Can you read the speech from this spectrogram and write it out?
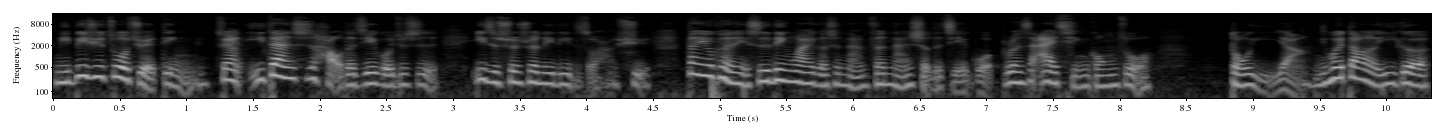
你必须做决定，这样一旦是好的结果，就是一直顺顺利利的走下去；但有可能也是另外一个是难分难舍的结果，不论是爱情、工作都一样。你会到了一个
